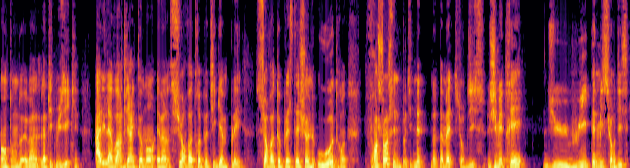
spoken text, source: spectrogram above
entendez eh ben, la petite musique, allez la voir directement eh ben, sur votre petit gameplay, sur votre PlayStation ou autre. Franchement, j'ai une petite note à mettre sur 10. J'y mettrai du 8,5 sur 10.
